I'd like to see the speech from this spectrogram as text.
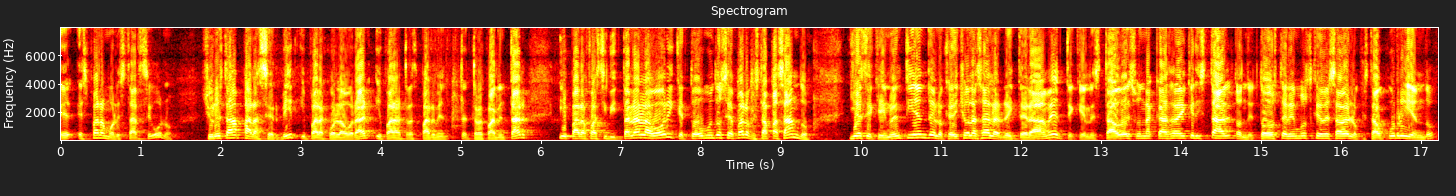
e, es para molestarse uno. Si uno está para servir y para colaborar y para transparentar y para facilitar la labor y que todo el mundo sepa lo que está pasando. Y ese que no entiende lo que ha dicho la sala reiteradamente, que el Estado es una casa de cristal donde todos tenemos que saber lo que está ocurriendo,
